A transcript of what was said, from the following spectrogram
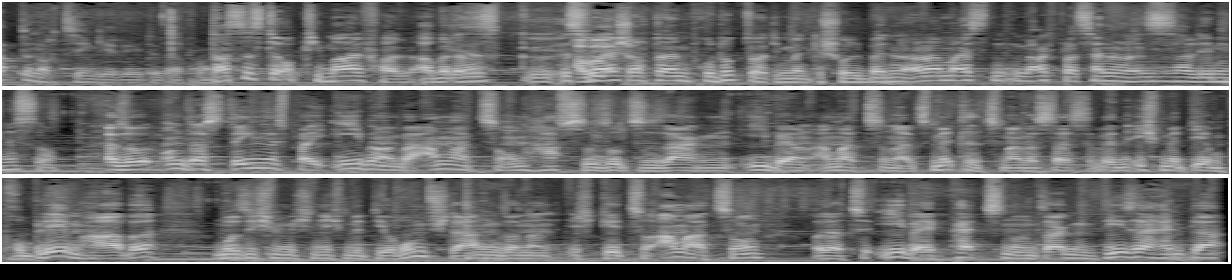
habt ihr noch zehn Geräte davon? Das ist der Optimalfall, aber ja. das ist, ist aber vielleicht auch deinem Produktsortiment geschuldet. Bei den allermeisten Marktplatzhändlern ist es halt eben nicht so. Also und das Ding ist, bei eBay und bei Amazon hast du sozusagen eBay und Amazon als Mittelsmann. Das heißt, wenn ich mit dir ein Problem habe, muss ich mich nicht mit dir rumschlagen, sondern ich gehe zu Amazon oder zu eBay petzen und sagen, dieser Händler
